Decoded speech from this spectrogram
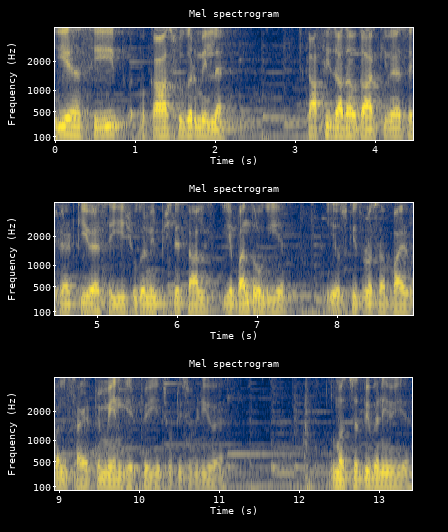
ये हसीब वकास शुगर मिल है। काफ़ी ज़्यादा उतार की वजह से क्रेडिट की वजह से ये शुगर मिल पिछले साल ये बंद हो गई है। ये उसकी थोड़ा सा बाहर वाली साइड पे मेन गेट पे ये छोटी सी वीडियो है। मस्जिद भी बनी हुई है।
